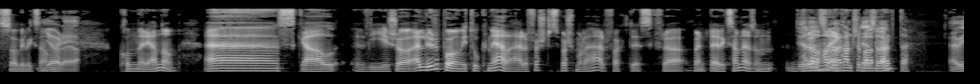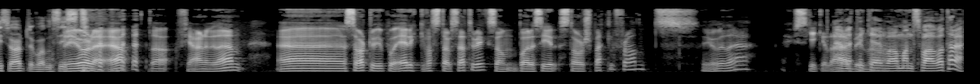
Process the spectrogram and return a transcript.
så vi liksom Gjør det, ja. kommer igjennom? Eh, skal vi se Jeg lurer på om vi tok med det her første spørsmålet her, faktisk, fra Bernt Erik Sandnes. Om Du, Eller har kanskje bare drømt det? Ja, vi svarte på den Vi gjorde gjør det, ja. Da fjerner vi den. Uh, svarte vi på Erik Vassdal Sætervik, som bare sier Stars Battlefront. Gjør vi det? Jeg husker ikke. Det Jeg her vet ikke hva man svarer til det.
